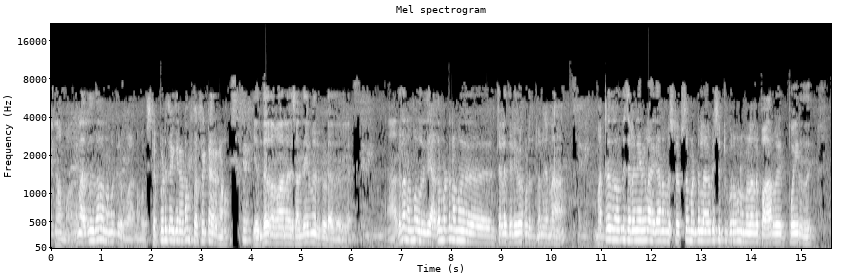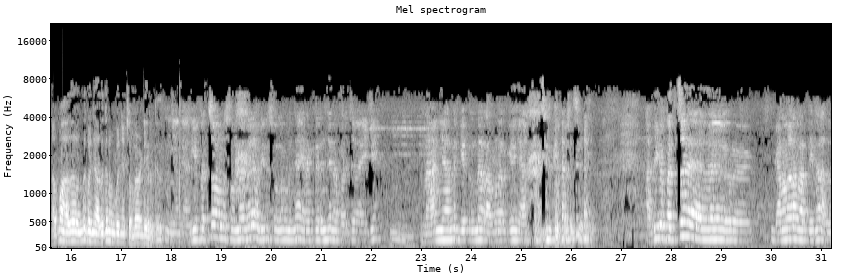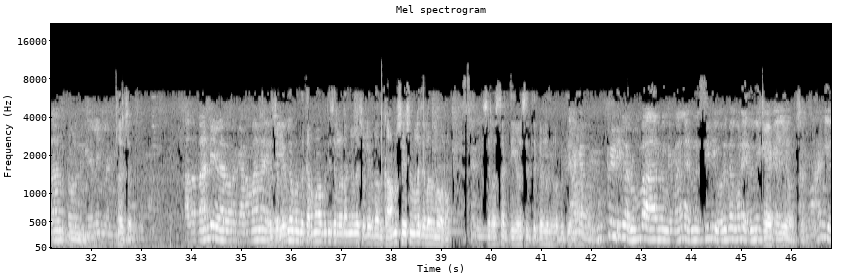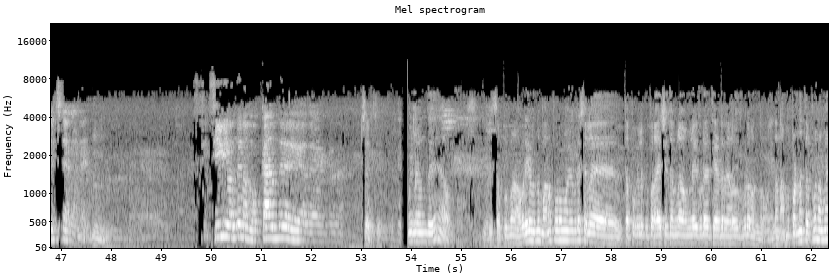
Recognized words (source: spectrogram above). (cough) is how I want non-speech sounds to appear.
ஆமா. ஏன்னா அதுதான் நமக்கு நமக்கு ஸ்டெப் எடுத்து வைக்கிற இடம் பெர்ஃபெக்டா இருக்கணும். எந்த விதமான சந்தேகமும் இருக்கக்கூடாது அதுல. அதுல நம்ம உறுதி அதை மட்டும் நம்ம தெளி தெளிவா கொடுத்துட்டோம்னு சொன்னா மற்றது வந்து சில நேரங்கள் அதுக்காக நம்ம ஸ்டெப்ஸ் மட்டும் இல்லாத சுற்றுப்புறமும் நம்மளால பார்வை போயிருது. அப்போ அதை வந்து கொஞ்சம் அதுக்கு நம்ம கொஞ்சம் சொல்ல வேண்டி இருக்குது அந்த அதிகபட்சம் ஒண்ணு சொன்னது அப்படின்னு சொல்ல முடிஞ்சா எனக்கு தெரிஞ்சு நான் படிச்ச வரைக்கு நான் யாருன்னு கேட்டிருந்தா ரமணருக்கு ஞாபகம். அதிகபட்ச ஒரு கனமான வார்த்தைனா அதுதான் தோணுதுங்க இல்லைங்களா? அது தாண்டி வேற ஒரு கனமான சொல்லியிருக்க இந்த கர்மாவை பத்தி சில இடங்கள்ல சொல்லியிருக்கோம் அது கான்வர்சேஷன்ல சில இதுல வரும் சில சக்திகள் சித்துக்கள் இதுகளை பத்தி புக் ரீடிங்ல ரொம்ப ஆர்வங்கிறனால என்ன சிடி ஒருக்க கூட எதுவுமே கேட்கலையோ. வாங்கி வச்சுட்டேன் நானு. சிடி வந்து நம்ம உட்கார்ந்து சரி சரி. உண்மையில வந்து ஒரு தப்பு அவரே வந்து மனப்பூர்வமாக கூட சில தப்புகளுக்கு பிராயசித்தங்களை அவங்களே கூட தேடுற அளவுக்கு கூட வந்துடும் ஏன்னா நம்ம பண்ண தப்பு நம்ம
